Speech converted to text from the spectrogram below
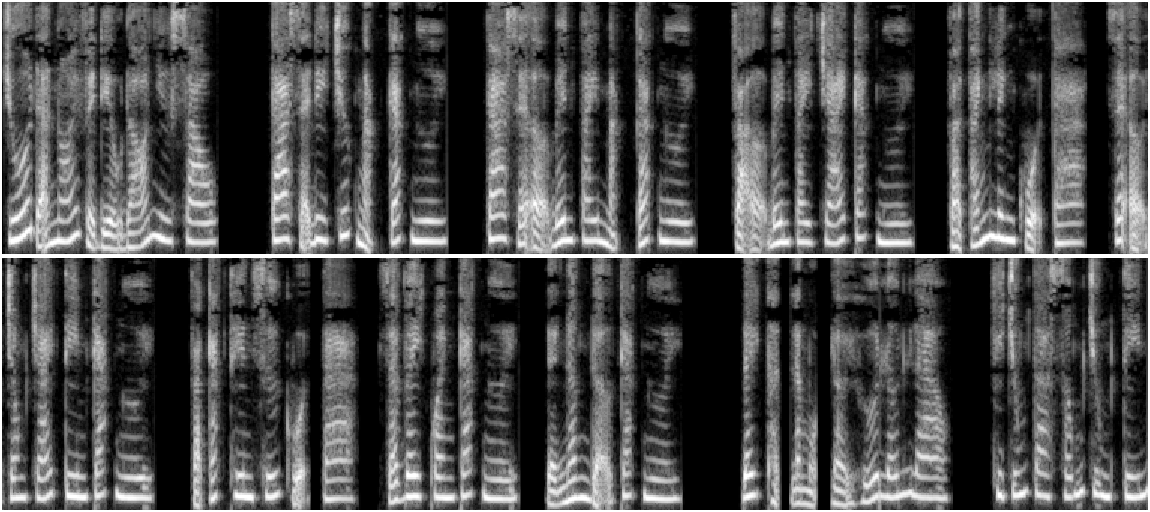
Chúa đã nói về điều đó như sau, ta sẽ đi trước mặt các ngươi, ta sẽ ở bên tay mặt các ngươi và ở bên tay trái các ngươi, và thánh linh của ta sẽ ở trong trái tim các ngươi, và các thiên sứ của ta sẽ vây quanh các ngươi để nâng đỡ các ngươi. Đây thật là một lời hứa lớn lao khi chúng ta sống chung tín.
